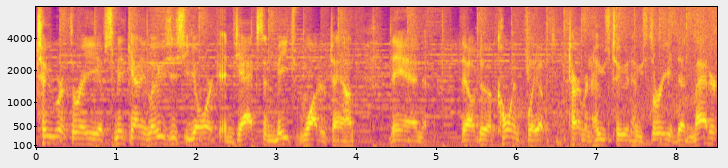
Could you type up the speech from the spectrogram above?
two or three. If Smith County loses York and Jackson beats Watertown, then they'll do a coin flip to determine who's two and who's three. It doesn't matter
